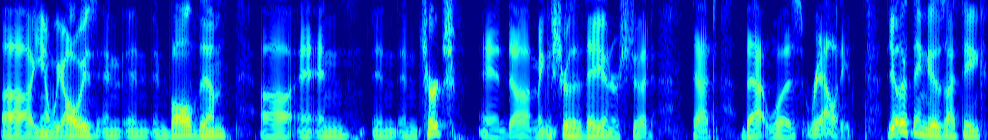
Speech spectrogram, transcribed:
Uh, you know, we always in, in, involved them uh, in, in, in church and making sure that they understood that that was reality. The other thing is, I think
